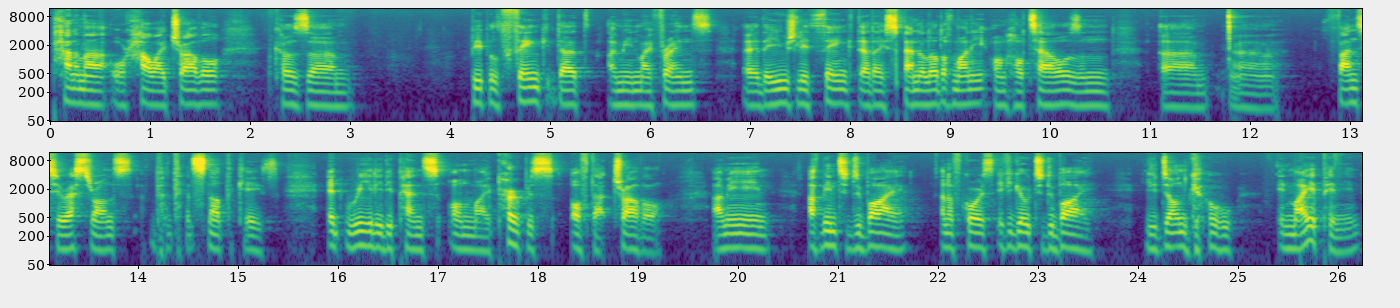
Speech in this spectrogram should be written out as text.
Panama or how I travel because um, people think that I mean my friends uh, they usually think that I spend a lot of money on hotels and um, uh, fancy restaurants, but that's not the case. It really depends on my purpose of that travel. I mean, I've been to Dubai, and of course, if you go to Dubai, you don't go, in my opinion,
